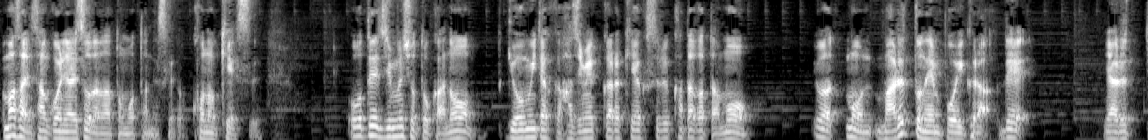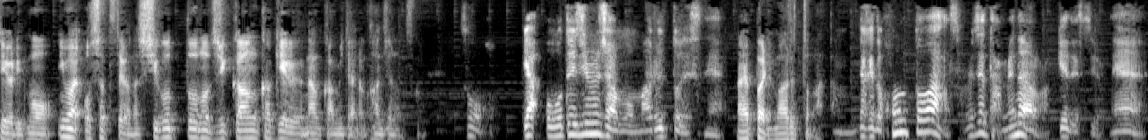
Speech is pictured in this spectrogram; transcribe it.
まさに参考になりそうだなと思ったんですけど、このケース。大手事務所とかの業務委託が初めから契約する方々も、要はもうまるっと年俸いくらでやるってよりも、今おっしゃってたような仕事の時間かけるなんかみたいな感じなんですか？そう。いや、大手事務所はもうまるっとですね。あやっぱりまるっとなんだ。うんだけど本当はそれじゃダメなわけですよね。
